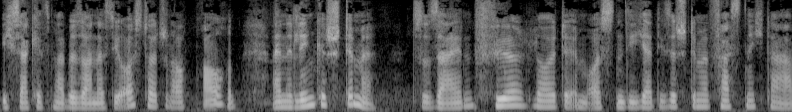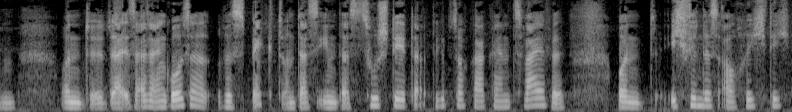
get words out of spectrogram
ich sage jetzt mal besonders die Ostdeutschen auch brauchen, eine linke Stimme zu sein für Leute im Osten, die ja diese Stimme fast nicht haben. Und äh, da ist also ein großer Respekt und dass ihm das zusteht, da, da gibt es doch gar keinen Zweifel. Und ich finde es auch richtig,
